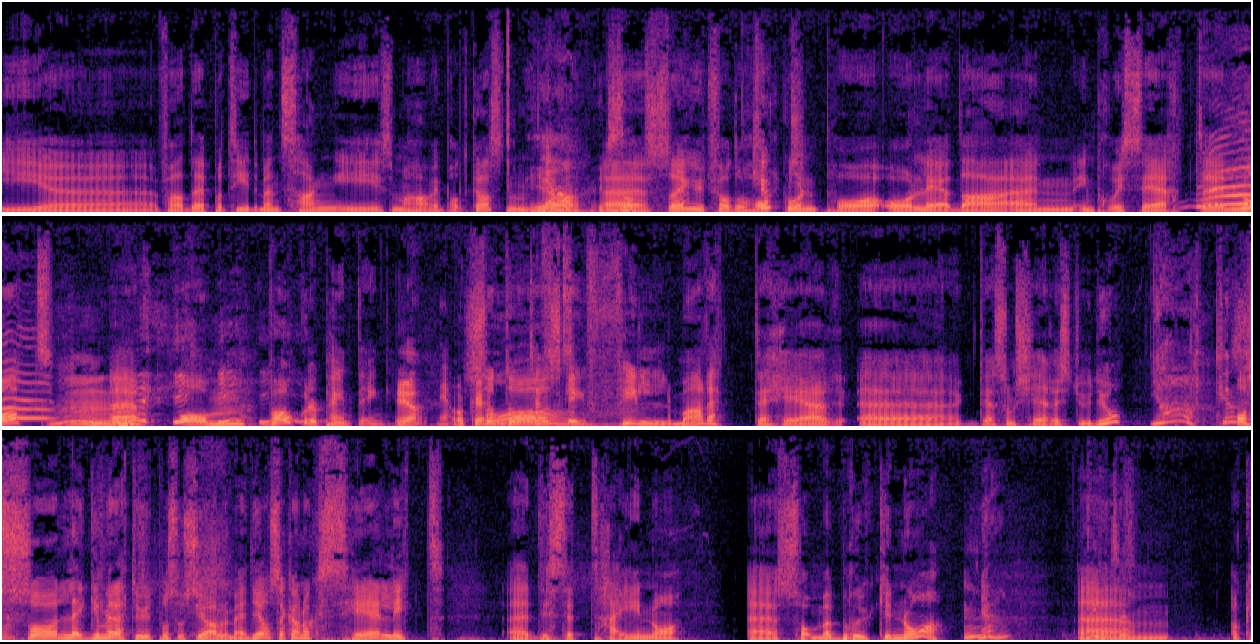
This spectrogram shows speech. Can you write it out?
i, uh, For at det er på tide med en sang i, som vi har i podkasten. Ja, uh, så jeg utfordrer. Håkon på å lede en improvisert eh, låt Mm. om vocal painting. Ja, okay. Så da skal jeg filme dette her, eh, det som skjer i studio. Ja, Og så legger vi dette ut på sosiale medier, så kan dere se litt eh, disse tegna eh, som vi bruker nå. Ja. Um, OK?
